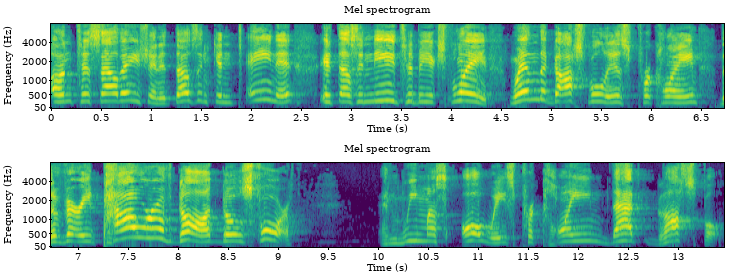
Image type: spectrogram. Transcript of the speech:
unto salvation. It doesn't contain it, it doesn't need to be explained. When the gospel is proclaimed, the very power of God goes forth. And we must always proclaim that gospel.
